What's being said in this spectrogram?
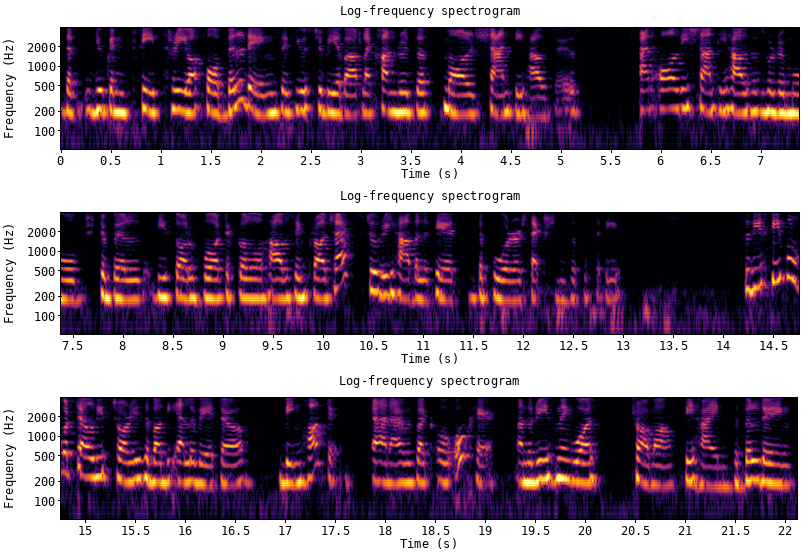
that you can see three or four buildings, it used to be about like hundreds of small shanty houses and all these shanty houses were removed to build these sort of vertical housing projects to rehabilitate the poorer sections of the city. So these people would tell these stories about the elevator being haunted. And I was like, oh, okay. And the reasoning was trauma behind the building.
